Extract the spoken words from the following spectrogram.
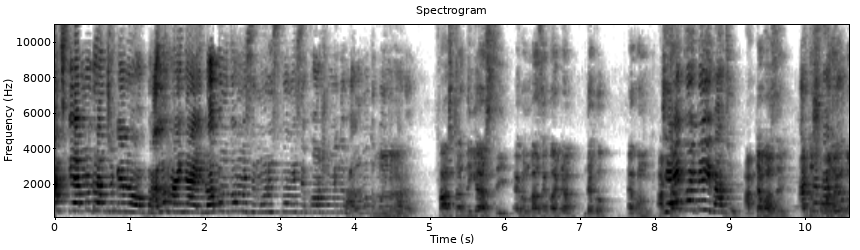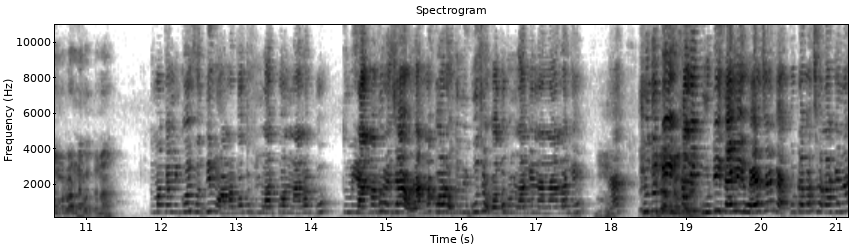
আজকে এমন রাঁধছো কেন? ভালো হয় নাই লবণ কম হয়েছে মরিচ কম হয়েছে কোয়ার সময় তো ভালো মতো বলতে পারো? পাঁচটার দিকে আসছি এখন বাজে কয়টা? দেখো এখন আটটা কয়টাই বাজু আটটা বাজে। এত সময় লাগে তোমার রান্না করতে না? তোমাকে আমি কৈফত দিব আমার কতক্ষণ লাগবো না লাগবো? তুমি রান্নাঘরে যাও রান্না করো তুমি বুঝো কতক্ষণ লাগে না না লাগে হ্যাঁ? শুধু কি খালি? গুটি তাইলেই হয়ে যায় গা কুটা বাছা লাগে না।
